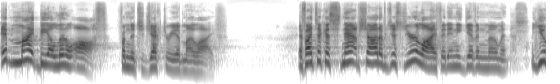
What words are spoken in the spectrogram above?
It might be a little off from the trajectory of my life. If I took a snapshot of just your life at any given moment, you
